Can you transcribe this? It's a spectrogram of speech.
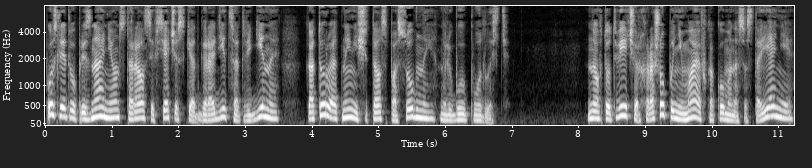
После этого признания он старался всячески отгородиться от Регины, которую отныне считал способной на любую подлость. Но в тот вечер, хорошо понимая, в каком она состоянии,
